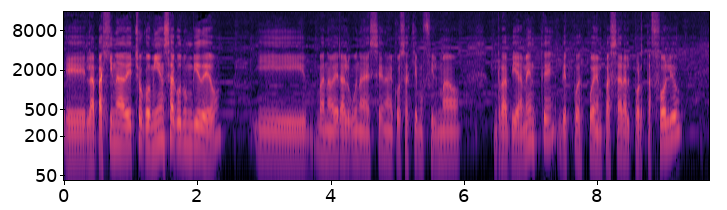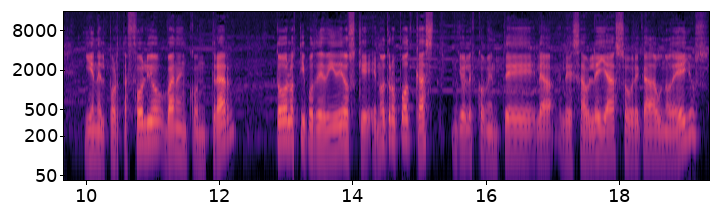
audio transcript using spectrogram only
Eh, la página de hecho comienza con un video y van a ver alguna escena de cosas que hemos filmado rápidamente. Después pueden pasar al portafolio y en el portafolio van a encontrar todos los tipos de videos que en otro podcast yo les comenté, les hablé ya sobre cada uno de ellos.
